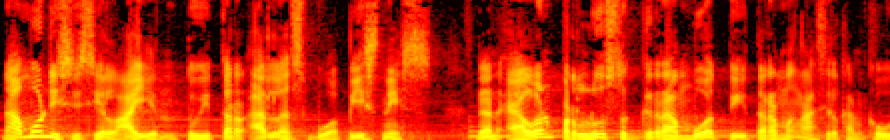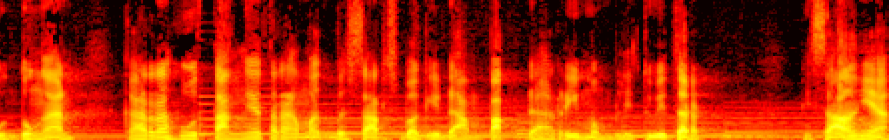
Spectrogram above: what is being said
Namun di sisi lain, Twitter adalah sebuah bisnis, dan Elon perlu segera membuat Twitter menghasilkan keuntungan karena hutangnya teramat besar sebagai dampak dari membeli Twitter. Misalnya,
